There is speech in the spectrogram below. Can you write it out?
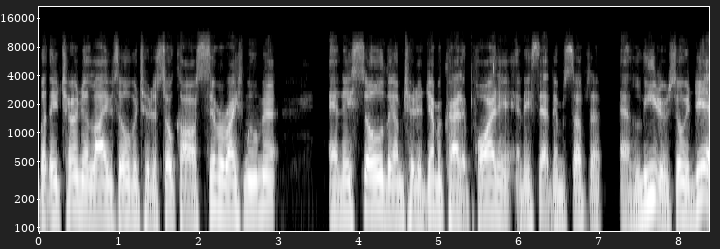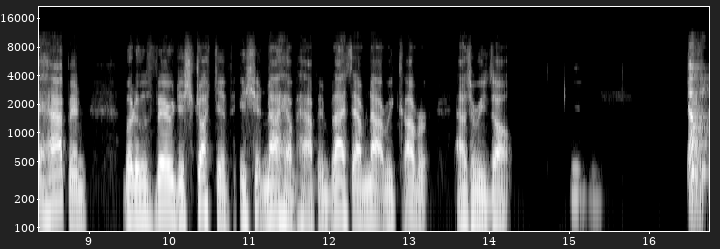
but they turned their lives over to the so-called civil rights movement and they sold them to the Democratic Party and they set themselves up as leaders. So it did happen, but it was very destructive. It should not have happened. Blacks have not recovered as a result. Mhm. Okay.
